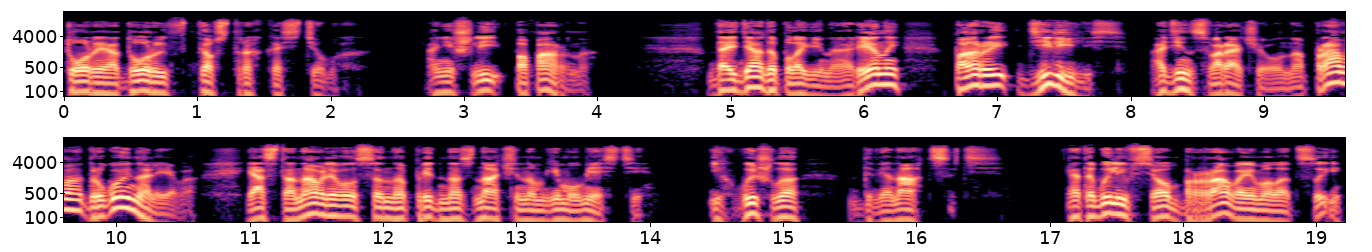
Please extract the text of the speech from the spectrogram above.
Тореадоры в пестрых костюмах. Они шли попарно. Дойдя до половины арены, пары делились. Один сворачивал направо, другой налево и останавливался на предназначенном ему месте. Их вышло двенадцать. Это были все бравые молодцы,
